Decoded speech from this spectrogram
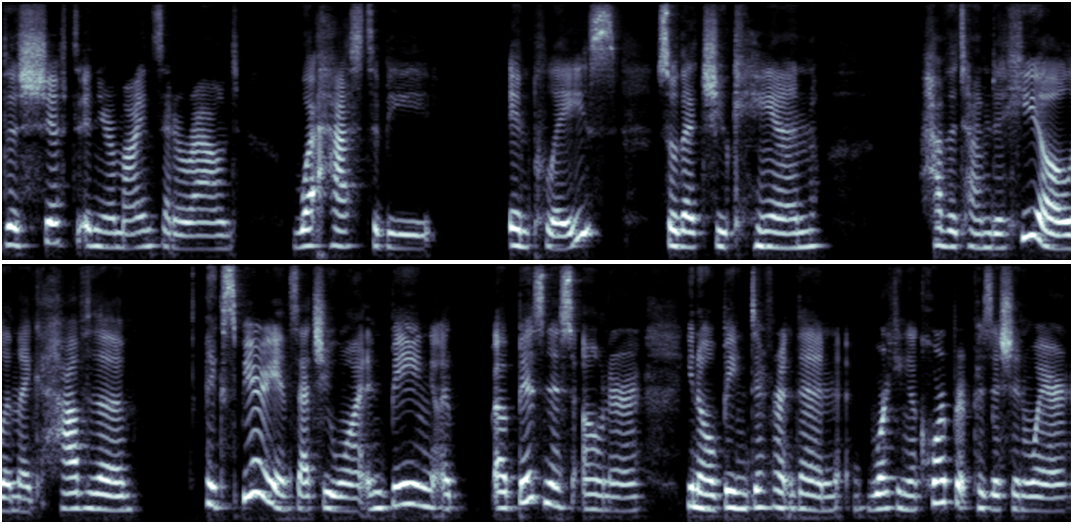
the shift in your mindset around what has to be in place so that you can have the time to heal and like have the experience that you want and being a a business owner, you know, being different than working a corporate position where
